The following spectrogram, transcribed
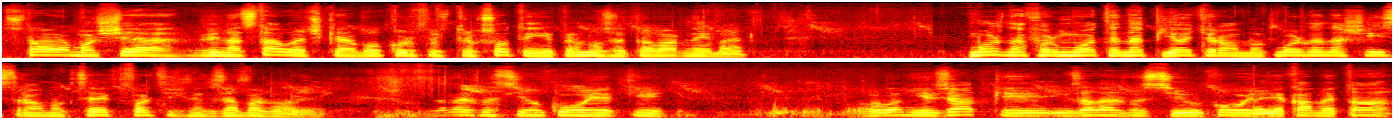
Ставимо ще дві надставочки або корпус 300 і приносить товарний мед. Можна формувати на 5 рамок, можна на 6 рамок, це як пасічник забажає. В залежності у кого які головні взятки, і в залежності у кого яка мета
